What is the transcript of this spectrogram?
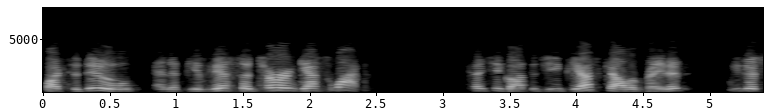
what to do, and if you miss a turn, guess what? Because you got the GPS calibrated, you just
